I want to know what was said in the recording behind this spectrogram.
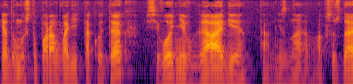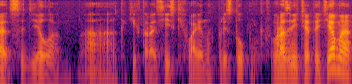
я думаю, что пора вводить такой тег. Сегодня в Гааге, там, не знаю, обсуждается дело каких-то российских военных преступников. В развитии этой темы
